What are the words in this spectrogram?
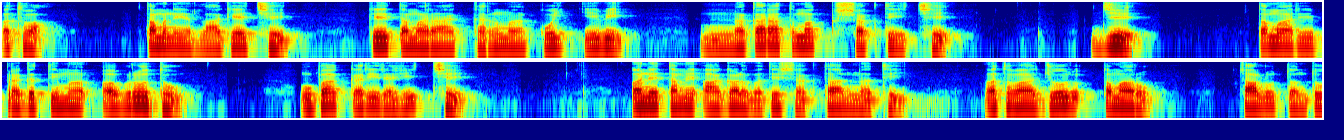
અથવા તમને લાગે છે કે તમારા ઘરમાં કોઈ એવી નકારાત્મક શક્તિ છે જે તમારી પ્રગતિમાં અવરોધો ઊભા કરી રહી છે અને તમે આગળ વધી શકતા નથી? અથવા જો તમારો ચાલુ ધંધો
